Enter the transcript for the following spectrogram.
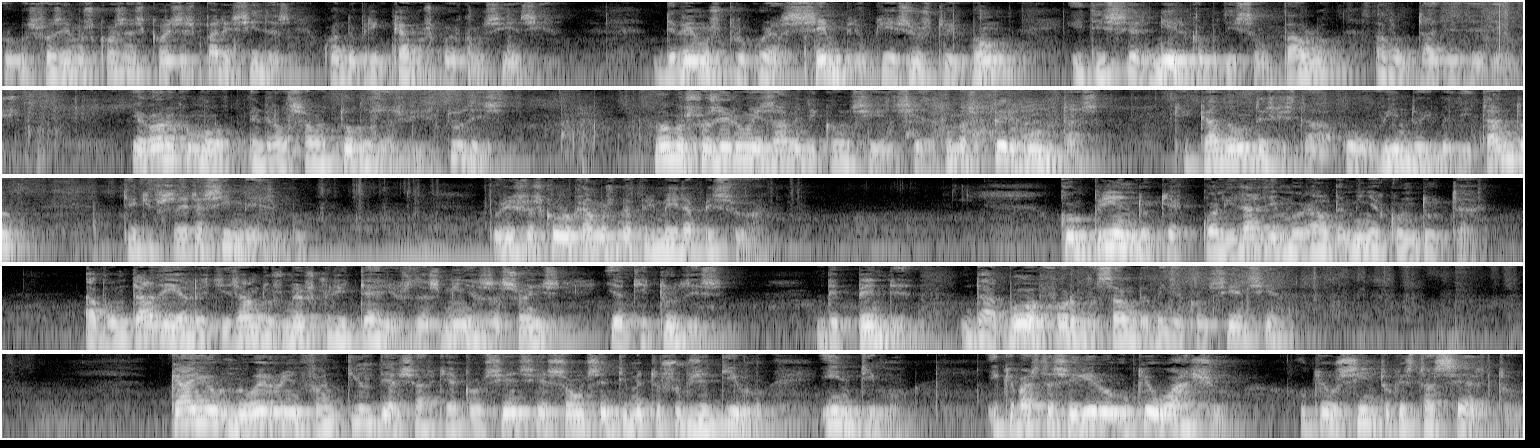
Bom, mas fazemos coisas, coisas parecidas quando brincamos com a consciência. Devemos procurar sempre o que é justo e bom e discernir, como diz São Paulo, a vontade de Deus. E agora, como em relação a todas as virtudes, Vamos fazer um exame de consciência, umas perguntas que cada um dos que está ouvindo e meditando tem que fazer a si mesmo. Por isso as colocamos na primeira pessoa. Compreendo que a qualidade moral da minha conduta, a bondade e a retidão dos meus critérios, das minhas ações e atitudes, depende da boa formação da minha consciência Caio no erro infantil de achar que a consciência é só um sentimento subjetivo, íntimo, e que basta seguir o que eu acho, o que eu sinto que está certo.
